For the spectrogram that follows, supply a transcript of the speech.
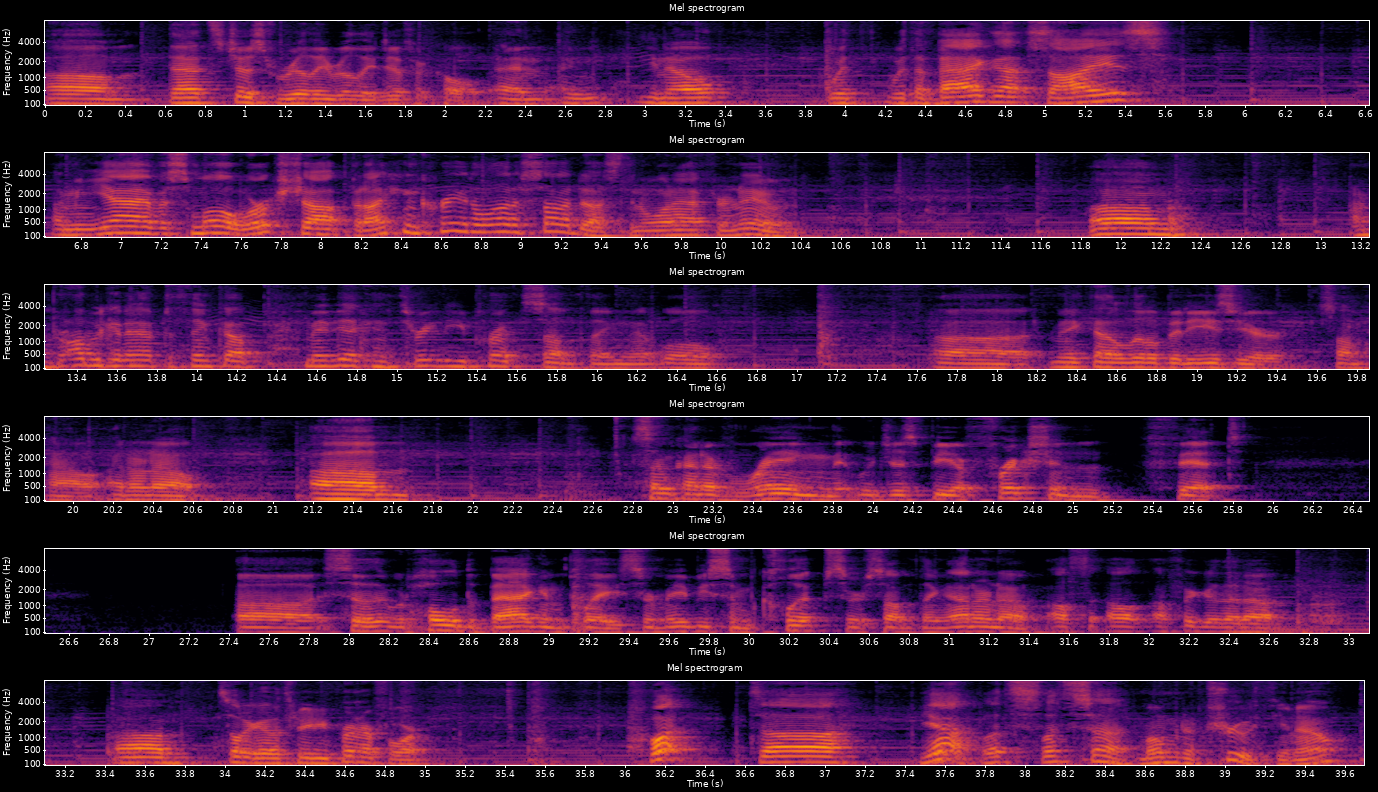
um, that's just really, really difficult. And, and, you know, with, with a bag that size, I mean, yeah, I have a small workshop, but I can create a lot of sawdust in one afternoon. Um, I'm probably gonna have to think up, maybe I can 3D print something that will uh, make that a little bit easier somehow. I don't know. Um, some kind of ring that would just be a friction fit uh, so it would hold the bag in place or maybe some clips or something. I don't know. I'll, I'll, I'll figure that out. Um, that's what I got a 3D printer for. But, uh, yeah, let's, let's, uh, moment of truth, you know?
